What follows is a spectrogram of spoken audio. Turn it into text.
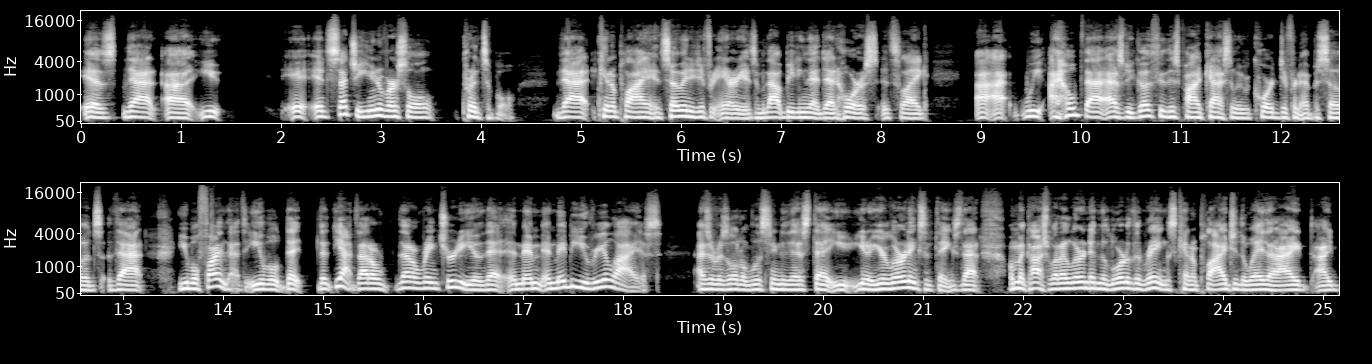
Is that uh, you? It, it's such a universal principle that can apply in so many different areas. And without beating that dead horse, it's like I, we I hope that as we go through this podcast and we record different episodes, that you will find that that you will that that yeah that'll that'll ring true to you. That and then and maybe you realize as a result of listening to this that you you know you're learning some things that oh my gosh what I learned in the Lord of the Rings can apply to the way that I I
